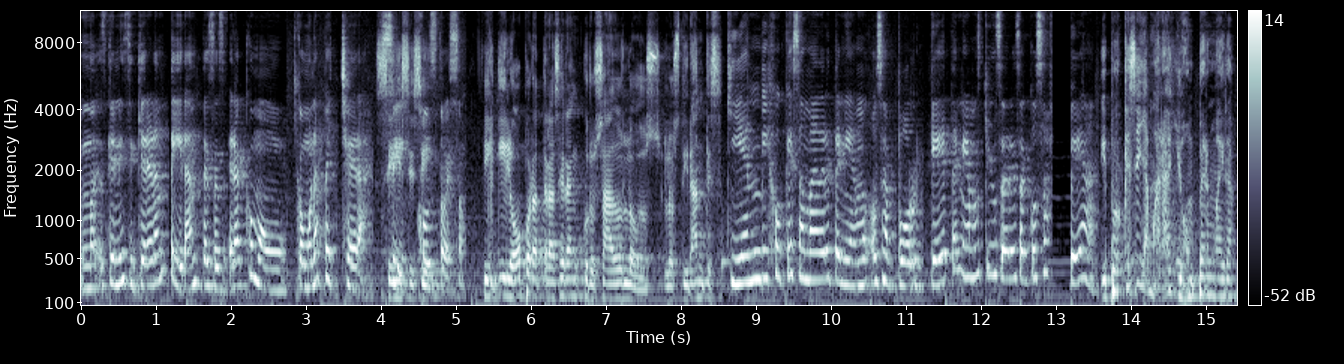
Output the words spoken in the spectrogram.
No, es que ni siquiera eran tirantes, es- era como, como una pechera. Sí, sí, sí. Justo eso. Y, y luego por atrás eran cruzados los, los tirantes. ¿Quién dijo que esa madre teníamos, o sea, por qué teníamos que usar esa cosa ¿Y por qué se llamará jumper, Mayra?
